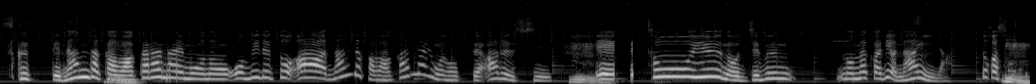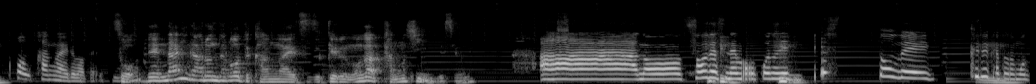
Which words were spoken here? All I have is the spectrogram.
作ってなんだかわからないものを見ると、うん、ああなんだかわかんないものってあるし、うん、えー、そういうの自分の中にはないなとかそことを考えるわけですね、そう。で何があるんだろうって考え続けるのが楽しいんですよね。ああのそうですね。もうこのねゲストで来る方のも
